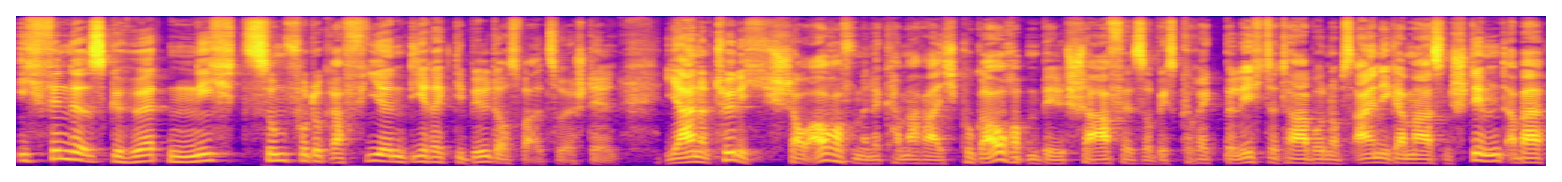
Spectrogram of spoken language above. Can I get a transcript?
ich finde, es gehört nicht zum Fotografieren, direkt die Bildauswahl zu erstellen. Ja, natürlich, ich schaue auch auf meine Kamera. Ich gucke auch, ob ein Bild scharf ist, ob ich es korrekt belichtet habe und ob es einigermaßen stimmt. Aber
